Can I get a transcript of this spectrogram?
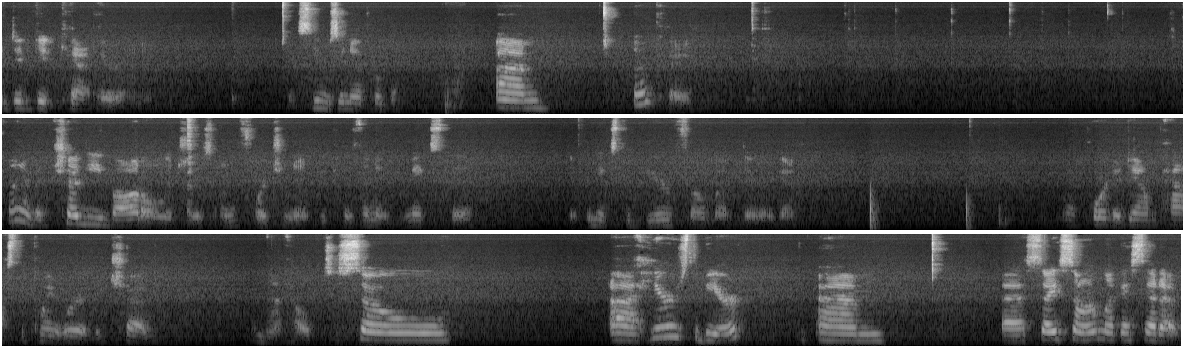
I did get cat hair on it. It seems inevitable. Um, okay. It's kind of a chuggy bottle, which is unfortunate because then it makes the it makes the beer foam up there again. I poured it down past the point where it would chug, and that helped. So uh, here's the beer. Um, uh, Saison, like I said, up.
